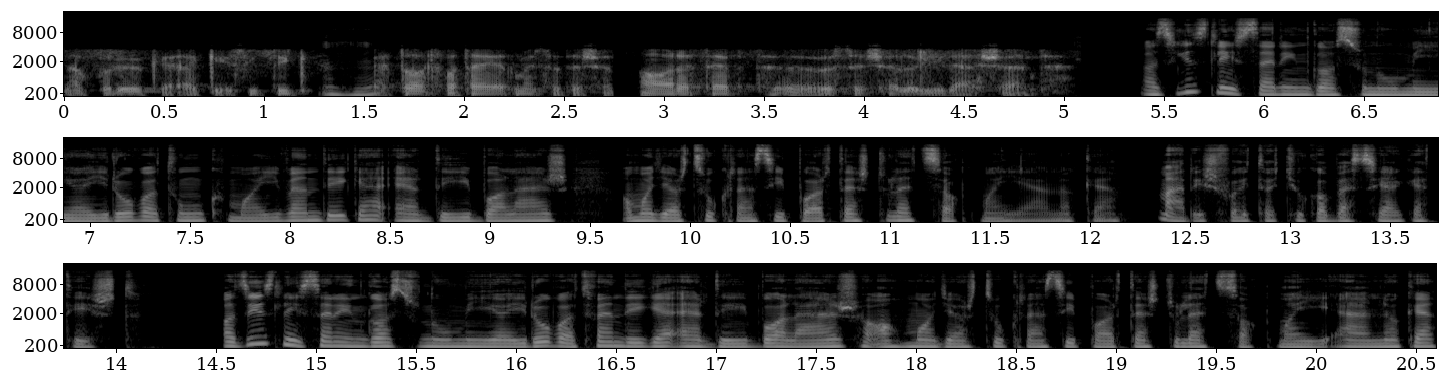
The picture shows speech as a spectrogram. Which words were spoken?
akkor ők elkészítik, uh-huh. tartva természetesen a recept összes előírását. Az ízlés szerint gasztronómiai rovatunk mai vendége Erdélyi Balázs, a Magyar Cukrászipar Testület szakmai elnöke. Már is folytatjuk a beszélgetést. Az ízlés szerint gasztronómiai rovat vendége Erdély Balázs, a Magyar Cukrászipartestület szakmai elnöke,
